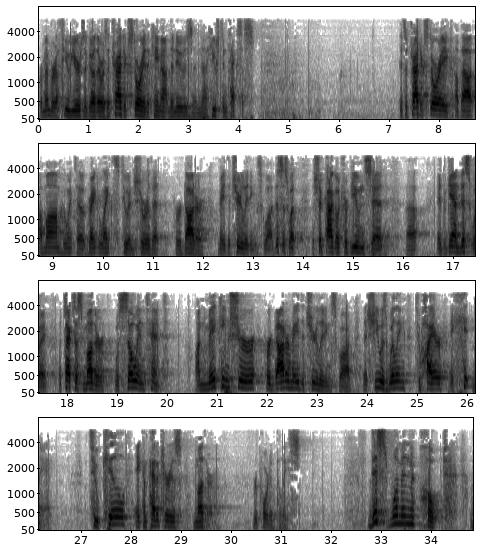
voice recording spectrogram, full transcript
remember a few years ago there was a tragic story that came out in the news in uh, Houston, Texas. It's a tragic story about a mom who went to great lengths to ensure that her daughter made the cheerleading squad. This is what the Chicago Tribune said. Uh, it began this way. A Texas mother was so intent on making sure her daughter made the cheerleading squad that she was willing to hire a hitman to kill a competitor's mother, reported police. This woman hoped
